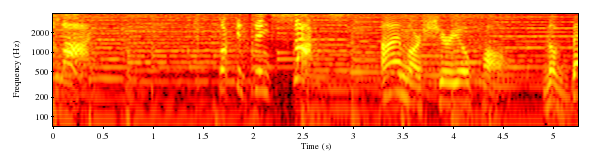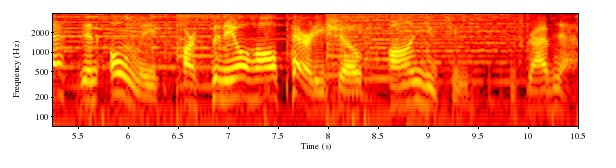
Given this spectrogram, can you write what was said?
it live. Fucking thing sucks. I'm ArScheerio Paul, the best and only Arsenio Hall parody show on YouTube. Subscribe now.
